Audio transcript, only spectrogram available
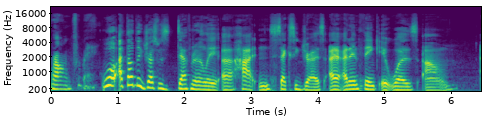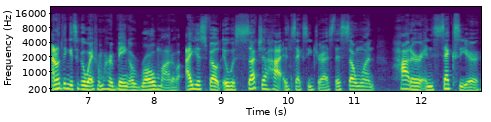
wrong for me. Well, I thought the dress was definitely a hot and sexy dress. I, I didn't think it was. Um, I don't think it took away from her being a role model. I just felt it was such a hot and sexy dress that someone hotter and sexier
